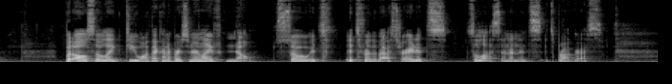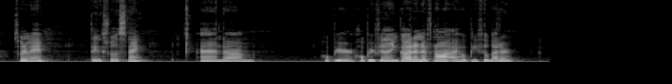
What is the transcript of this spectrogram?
But also like do you want that kind of person in your life? No. So it's it's for the best, right? It's it's a lesson and it's it's progress. So anyway, thanks for listening. And um hope you're hope you're feeling good and if not, I hope you feel better.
